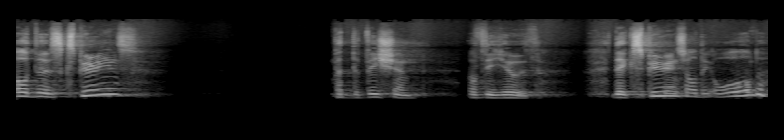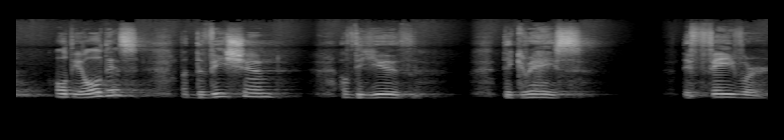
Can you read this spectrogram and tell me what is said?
of the experience, but the vision of the youth. The experience of the old, all the oldest, but the vision of the youth, the grace, the favor,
